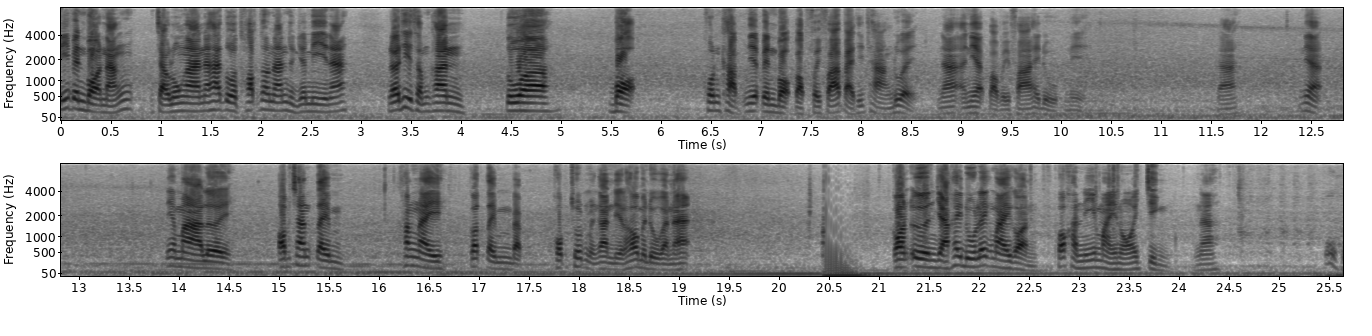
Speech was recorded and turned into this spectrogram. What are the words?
นี่เป็นเบาะหนังจากโรงงานนะฮะตัวท็อปเท่านั้นถึงจะมีนะ แล้วที่สำคัญตัวเบาะคนขับเนี่ยเป็นเบาะปรับไฟฟ้าแปดทิศทางด้วยนะ อันเนี้ยปรับไฟฟ้าให้ดูนี่นะเนี่ย เนี่ยมาเลยออปชั่นเต็มข้างในก็เต็มแบบครบชุดเหมือนกันเดี๋ยวเราเข้ามาดูกันนะฮะก่อนอื่นอยากให้ดูเลขไมค์ก่อน เพราะคันนี้ไมค์น้อยจริงนะโอ้โห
